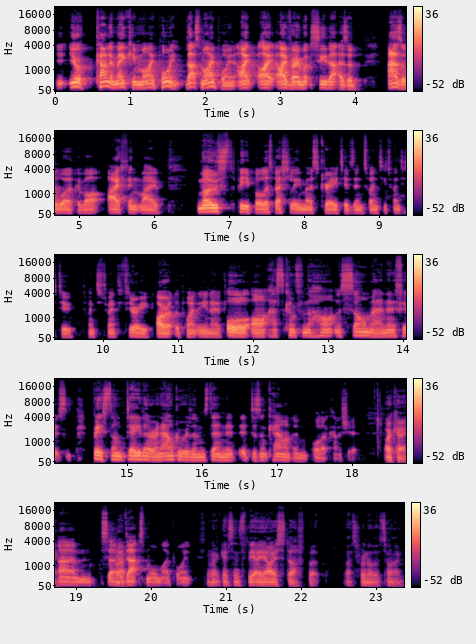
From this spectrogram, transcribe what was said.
you're kind of making my point. That's my point. I, I i very much see that as a as a work of art. I think my most people especially most creatives in 2022 2023 are at the point that you know all art has to come from the heart and the soul man. And if it's based on data and algorithms then it, it doesn't count and all that kind of shit. Okay. Um so right. that's more my point. That gets into the ai stuff but that's for another time.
